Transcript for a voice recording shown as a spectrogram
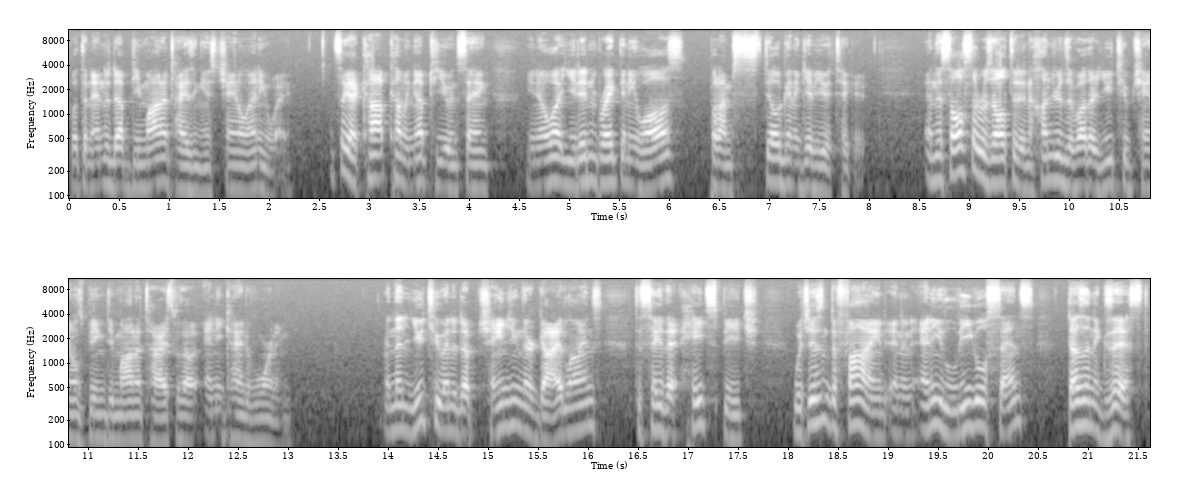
but then ended up demonetizing his channel anyway. It's like a cop coming up to you and saying, you know what, you didn't break any laws, but I'm still going to give you a ticket. And this also resulted in hundreds of other YouTube channels being demonetized without any kind of warning. And then YouTube ended up changing their guidelines to say that hate speech, which isn't defined and in any legal sense doesn't exist,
